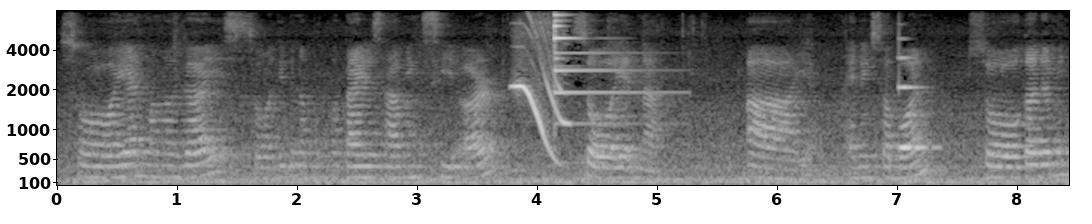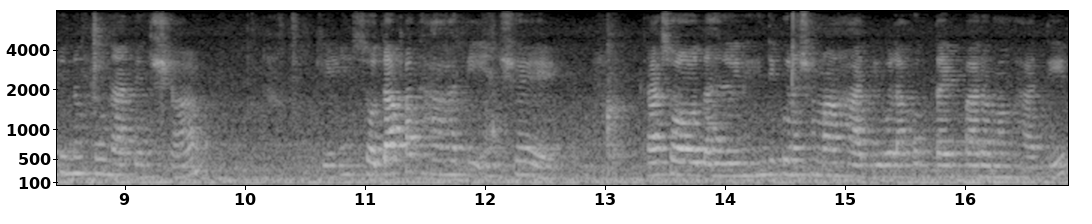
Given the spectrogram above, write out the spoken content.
So, ayan mga guys. So, dito na po tayo sa aming CR. So, ayan na. Ah, uh, ayan. Ayan yung sabon. So, gagamitin na po natin siya. Okay. So, dapat hahatiin siya eh. Kaso, dahil hindi ko na siya mahati, wala akong time para manghati.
